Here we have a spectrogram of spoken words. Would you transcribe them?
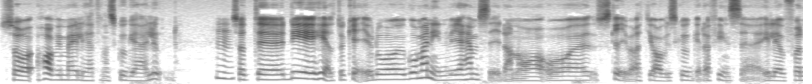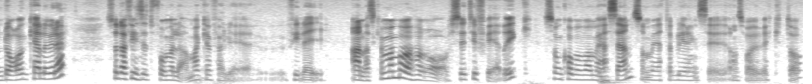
så har vi möjligheten att skugga här i Lund. Mm. Så att, eh, det är helt okej och då går man in via hemsidan och, och skriver att jag vill skugga. Där finns eh, elev för en dag kallar vi det. Så där finns ett formulär man kan följa, fylla i. Annars kan man bara höra av sig till Fredrik som kommer vara med sen som är etableringsansvarig rektor.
